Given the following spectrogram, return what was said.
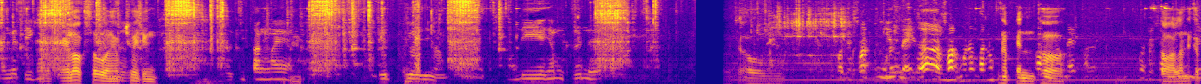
มันไม่ติดใช้ลอกโซ่นะครับช่วยดึงติดตังไหมอะคือคือดียังขึ้นเลยจะเอาช็อตหูนึงไหนเออช็อตหูนึงกันนับเป็นท่อต่อแล้วนะครับ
